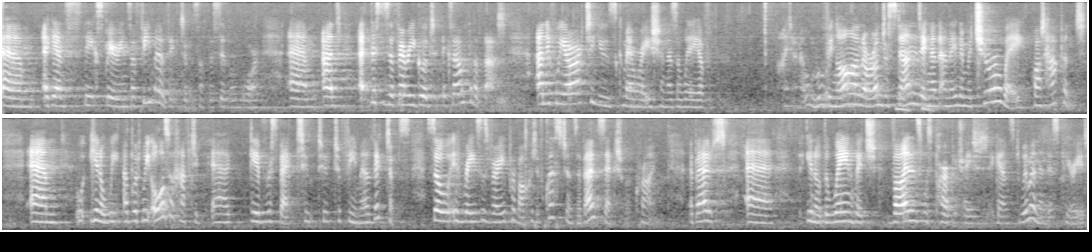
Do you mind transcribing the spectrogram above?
um, against the experience of female victims of the Civil War. Um, and uh, this is a very good example of that. And if we are to use commemoration as a way of I don't know, moving on or understanding and, and in a mature way what happened. Um, you know, we, uh, but we also have to uh, give respect to, to, to, female victims. So it raises very provocative questions about sexual crime, about uh, you know, the way in which violence was perpetrated against women in this period,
